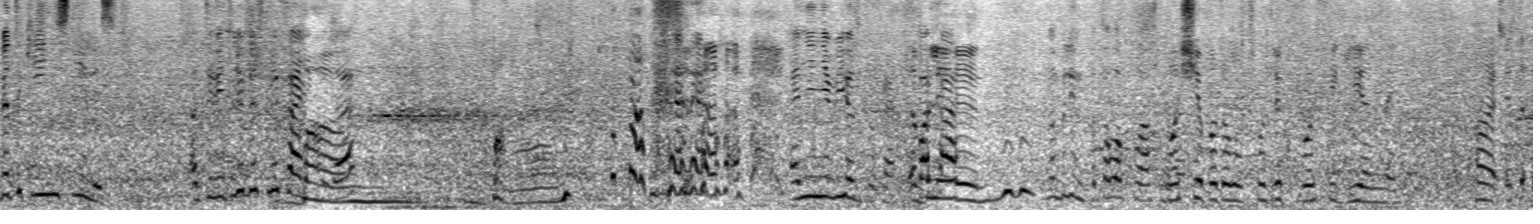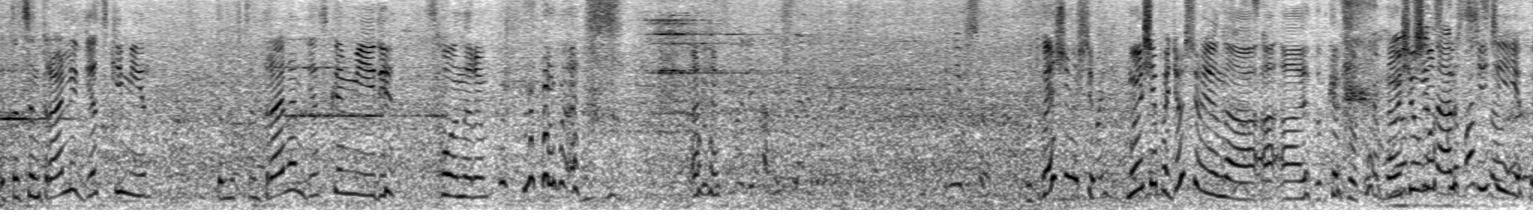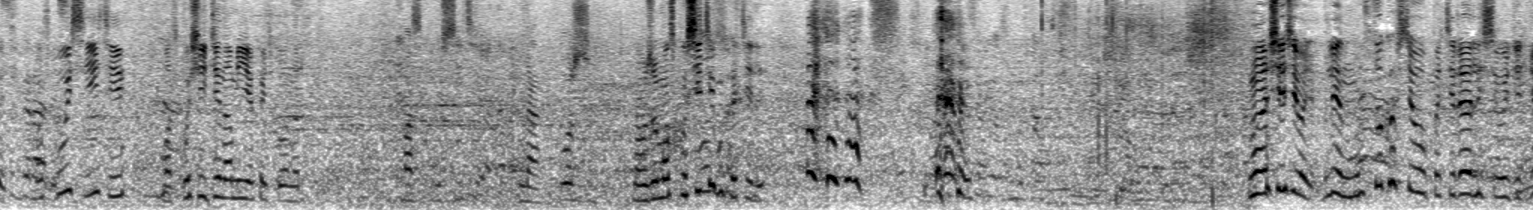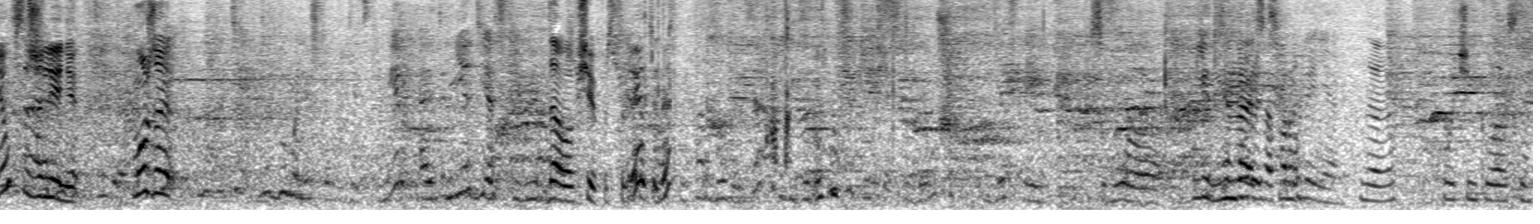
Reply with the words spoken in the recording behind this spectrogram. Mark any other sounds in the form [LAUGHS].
тебе такие не снились. А ты ведь любишь механику, да? [LAUGHS] Они не бьют пока. Да, Пока. блин. [LAUGHS] Ну блин, потолок классный. Вообще потолок, смотри, какой офигенный. А, это, это центральный детский мир. Это мы в центральном детском мире с все. [LAUGHS] Вот, конечно, не все. Мы вообще пойдем сегодня на а, а, этот как? Нам еще в Москву-Сити ехать. Москву-Сити. Москву-Сити нам ехать, Конор. Москву-Сити. Да. Позже. Нам уже Москву-Сити мы хотели. Мы вообще сегодня, блин, мы столько всего потеряли сегодня днем, к сожалению. Можно, Мы думали, что это детский мир, а это не детский мир. да, вообще, представляете, да? Всего. Блин, мне нравится оформление. Да, очень классно.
